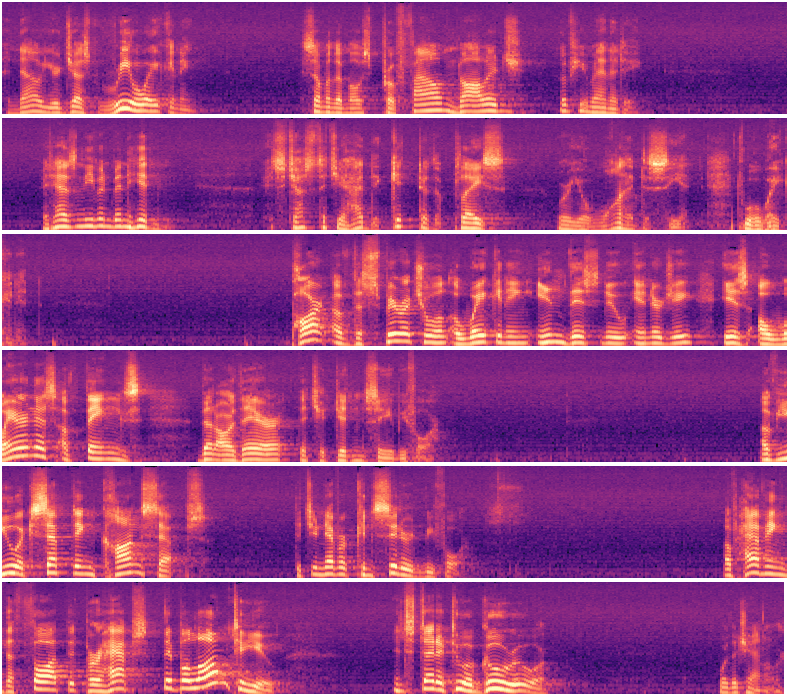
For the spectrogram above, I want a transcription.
And now you're just reawakening some of the most profound knowledge of humanity. It hasn't even been hidden. It's just that you had to get to the place where you wanted to see it, to awaken it. Part of the spiritual awakening in this new energy is awareness of things that are there that you didn't see before. Of you accepting concepts that you never considered before of having the thought that perhaps they belong to you instead of to a guru or, or the channeler.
